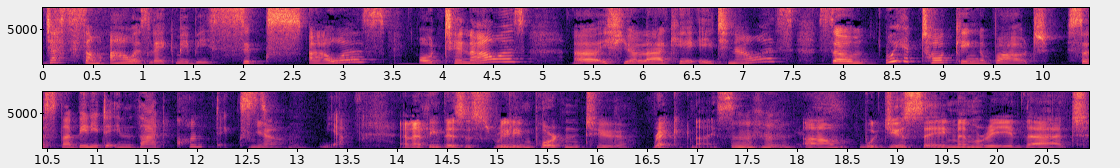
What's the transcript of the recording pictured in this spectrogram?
just some hours, like maybe six hours or 10 hours uh, if you're lucky 18 hours so we are talking about sustainability in that context Yeah. yeah And I think this is really important to recognize. Um, would you say, Memory, that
